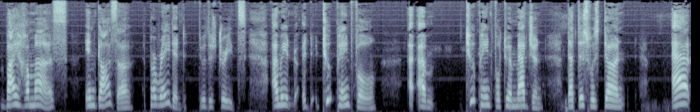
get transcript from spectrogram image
by Hamas in Gaza, paraded through the streets. I mean, too painful, uh, um, too painful to imagine that this was done at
